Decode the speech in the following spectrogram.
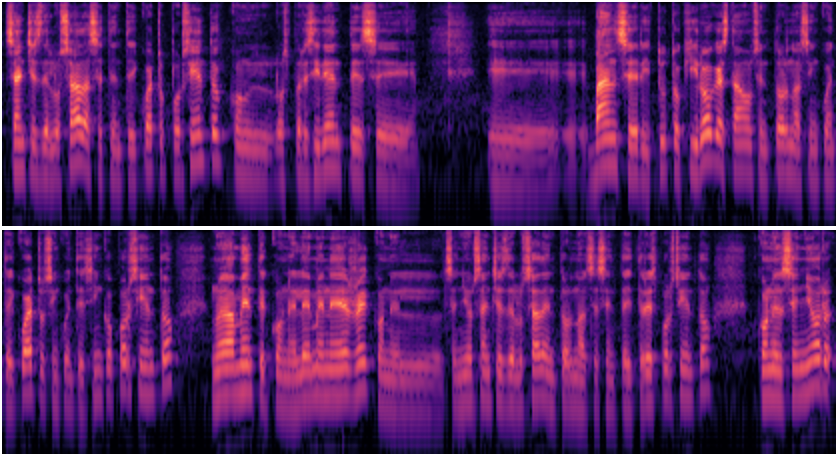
Sánchez de Lozada 74%, con los presidentes... Eh, eh, Banzer y Tuto Quiroga estábamos en torno al 54-55%, nuevamente con el MNR, con el señor Sánchez de Lozada en torno al 63%, con el señor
